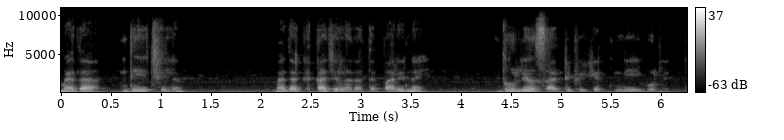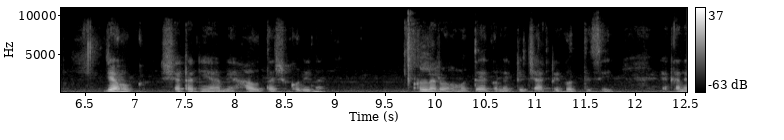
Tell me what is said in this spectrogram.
মেধা দিয়েছিলেন। মেধাকে কাজে লাগাতে পারি নাই। দলীয় সার্টিফিকেট নেই বলে। যাই হোক, সেটা নিয়ে আমি হাউতাশ করি না। আল্লাহ রহমতে এখন একটি চাকরি করতেছি, এখানে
